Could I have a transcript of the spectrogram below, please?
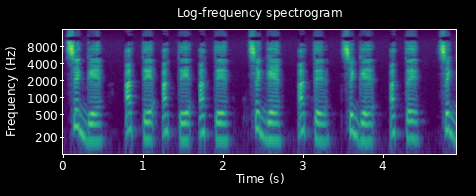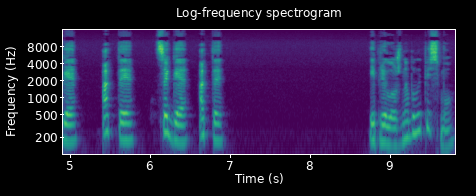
ЦГ, АТ, АТ, АТ, ЦГ, АТ, ЦГ, АТ, ЦГ, АТ, ЦГ, АТ. И приложено было письмо.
